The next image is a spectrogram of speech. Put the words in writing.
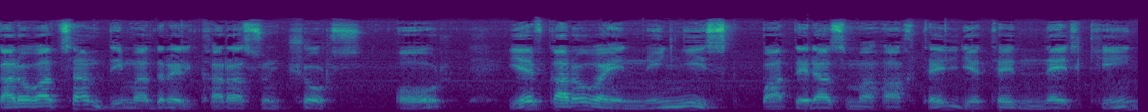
կարողացան դիմադրել 44 օր եւ կարող էին նույնիսկ պատերազմը հաղթել, եթե ներքին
